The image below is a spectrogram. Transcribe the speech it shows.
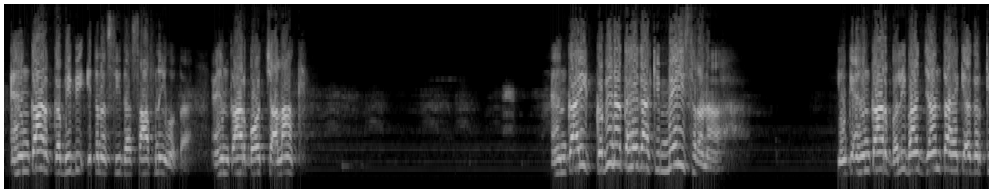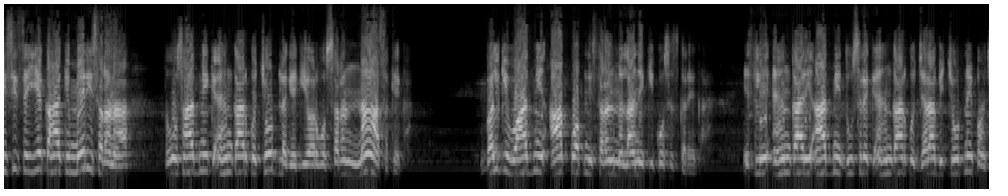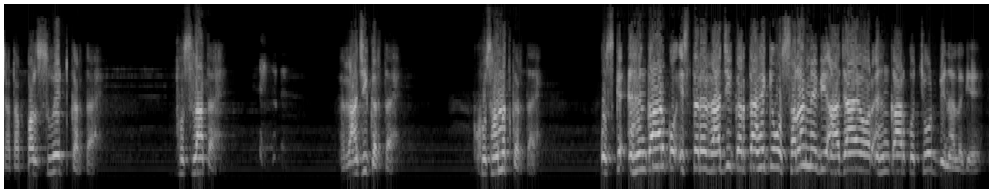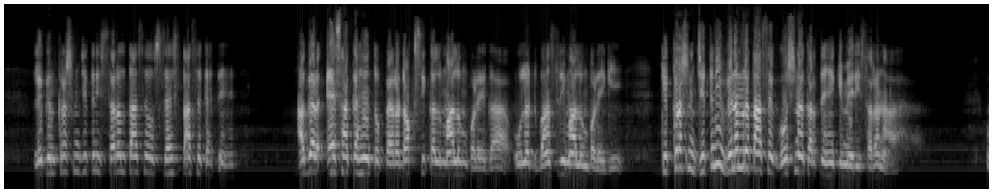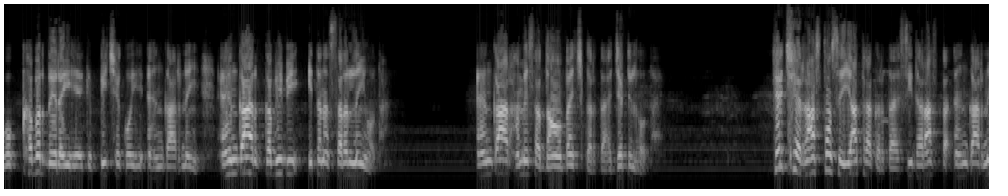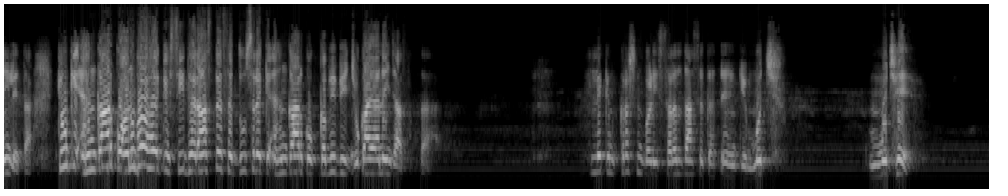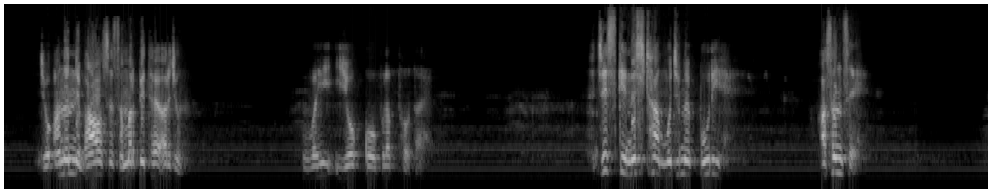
अहंकार कभी भी इतना सीधा साफ़ नहीं होता। अहंकार बहुत चालाक है। अहंकारी कभी ना कहेगा कि मेरी शरणा क्योंकि अहंकार भली भांत जानता है कि अगर किसी से यह कहा कि मेरी शरण आ तो उस आदमी के अहंकार को चोट लगेगी और वो शरण ना आ सकेगा। बल्कि वो आदमी आपको अपनी शरण में लाने की कोशिश करेगा। इसलिए अहंकारी आदमी दूसरे के अहंकार को जरा भी चोट नहीं पहुंचाता परसुएट करता है, फुसलाता है, राज़ी करता है खुशामत करता है। उसके अहंकार को इस तरह राज़ी करता है कि वो शरण में भी आ जाए और अहंकार को चोट भी ना लगे। लेकिन कृष्ण जितनी सरलता से और सहजता से कहते हैं, अगर ऐसा कहें तो पैराडॉक्सिकल मालूम पड़ेगा, उलट बांसुरी मालूम पड़ेगी कि कृष्ण जितनी विनम्रता से घोषणा करते हैं कि मेरी शरण आ, वो खबर दे रही है कि पीछे कोई अहंकार नहीं। अहंकार कभी भी इतना सरल नहीं होता। अहंकार हमेशा दांव पैच करता है, जटिल होता है। तिरछे रास्तों से यात्रा करता है, सीधा रास्ता अहंकार नहीं लेता। क्योंकि अहंकार को अनुभव है कि सीधे रास्ते से दूसरे के अहंकार को कभी भी झुकाया नहीं जा सकता। लेकिन कृष्ण बड़ी सरलता से कहते हैं कि मुझ, मुझे, जो अनन्य भाव से समर्पित है अर्जुन, वही योग को उपलब्ध होता है। जिसकी निष्ठा मुझमें पूरी है असंशय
